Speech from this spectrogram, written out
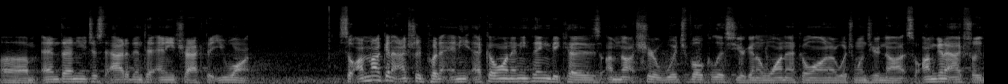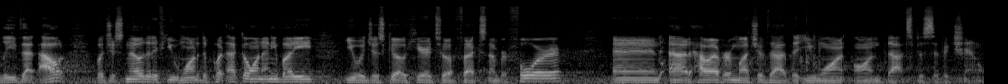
Um, and then you just add it into any track that you want. So I'm not gonna actually put any echo on anything because I'm not sure which vocalist you're gonna want echo on or which ones you're not. So I'm gonna actually leave that out, but just know that if you wanted to put echo on anybody, you would just go here to effects number four and add however much of that that you want on that specific channel.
